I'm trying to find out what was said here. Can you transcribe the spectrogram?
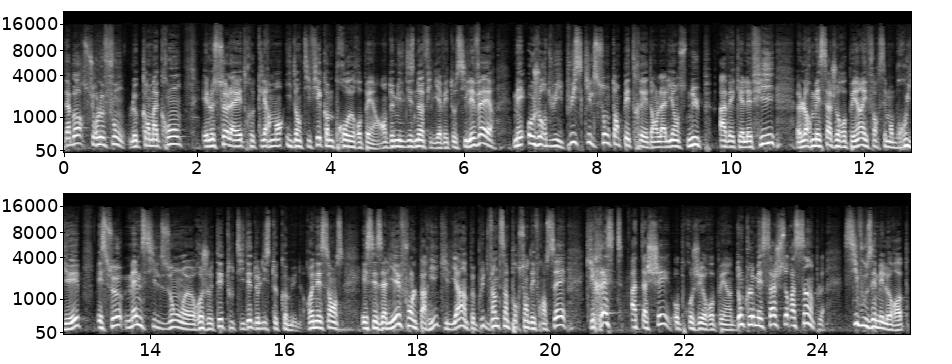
D'abord, sur le fond, le camp Macron est le seul à être clairement identifié comme pro-européen. En 2019, il y avait aussi les Verts. Mais aujourd'hui, puisqu'ils sont empêtrés dans l'alliance NUP avec LFI, leur message européen est forcément brouillé. Et ce, même s'ils ont rejeté toute idée de liste commune. Renaissance et ses alliés font le pari qu'il y a un peu plus de 25% des Français qui restent attachés au projet européen. Donc le message sera simple. Si vous aimez l'Europe,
